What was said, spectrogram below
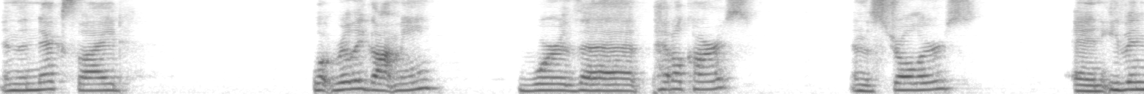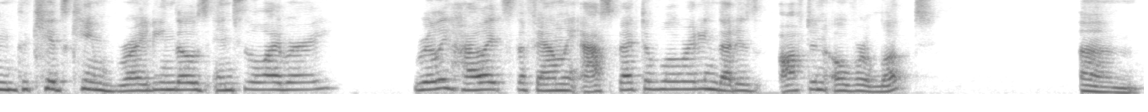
In the next slide, what really got me were the pedal cars and the strollers, and even the kids came riding those into the library, really highlights the family aspect of low riding that is often overlooked. Um,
